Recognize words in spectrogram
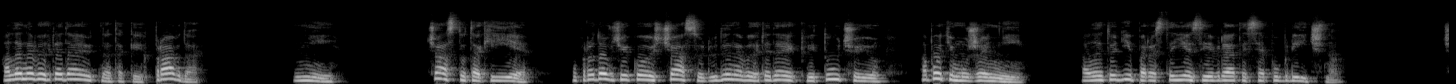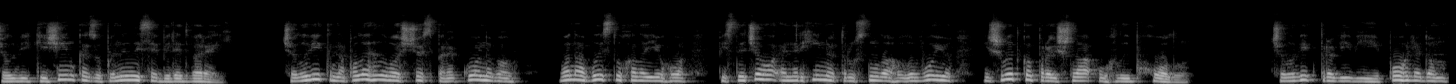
але не виглядають на таких, правда? Ні. Часто так і є. Упродовж якогось часу людина виглядає квітучою, а потім уже ні. Але тоді перестає з'являтися публічно. Чоловік і жінка зупинилися біля дверей. Чоловік наполегливо щось переконував, вона вислухала його, після чого енергійно труснула головою і швидко пройшла у глиб холу. Чоловік провів її поглядом,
